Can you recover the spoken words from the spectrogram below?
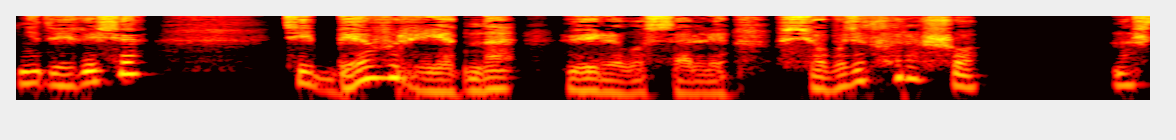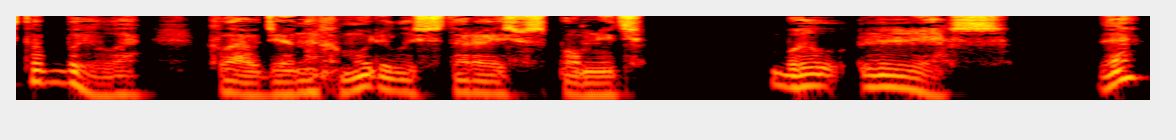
«Не двигайся, тебе вредно», — велела Салли. «Все будет хорошо». На что было? Клавдия нахмурилась, стараясь вспомнить. Был лес, да?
